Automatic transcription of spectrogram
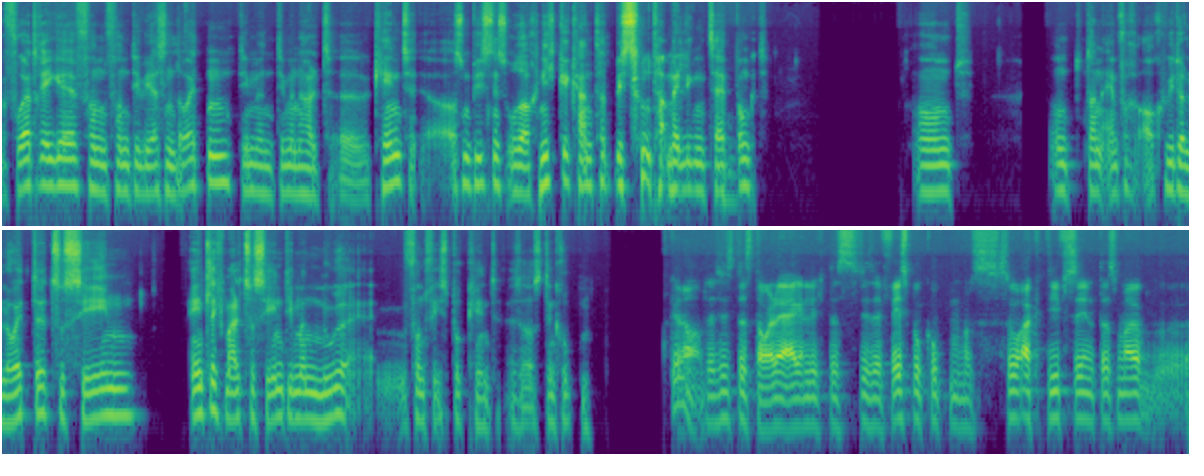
Vorträge von, von diversen Leuten, die man, die man halt äh, kennt aus dem Business oder auch nicht gekannt hat bis zum damaligen mhm. Zeitpunkt. Und, und dann einfach auch wieder Leute zu sehen, endlich mal zu sehen, die man nur ähm, von Facebook kennt, also aus den Gruppen. Genau, das ist das Tolle eigentlich, dass diese Facebook-Gruppen so aktiv sind, dass man äh,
